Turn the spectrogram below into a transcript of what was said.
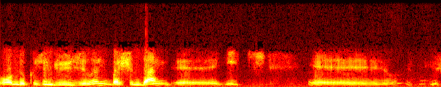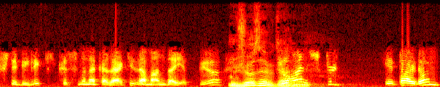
19. E, yüzyılın başından e, ilk e, üçte birlik kısmına kadarki zamanda yapıyor. Joseph Gall. Johann Spurt, pardon.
